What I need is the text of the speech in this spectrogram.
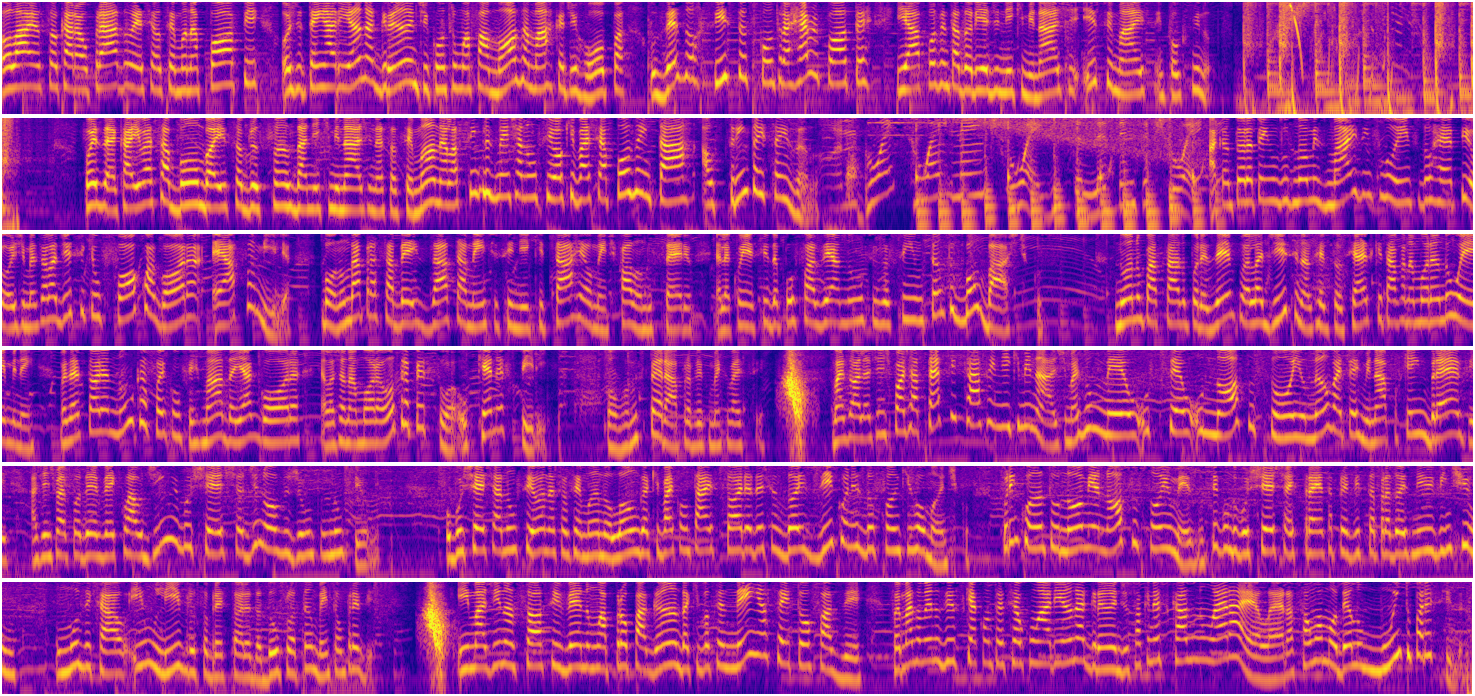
Olá, eu sou Carol Prado, esse é o Semana Pop. Hoje tem Ariana Grande contra uma famosa marca de roupa, os exorcistas contra Harry Potter e a aposentadoria de Nicki Minaj, isso e mais em poucos minutos. Pois é, caiu essa bomba aí sobre os fãs da Nicki Minaj nessa semana. Ela simplesmente anunciou que vai se aposentar aos 36 anos. A cantora tem um dos nomes mais influentes do rap hoje, mas ela disse que o foco agora é a família. Bom, não dá para saber exatamente se Nicki tá realmente falando sério. Ela é conhecida por fazer anúncios assim um tanto bombásticos. No ano passado, por exemplo, ela disse nas redes sociais que estava namorando o Eminem, mas a história nunca foi confirmada e agora ela já namora outra pessoa, o Kenneth Petty. Bom, vamos esperar para ver como é que vai ser. Mas olha, a gente pode até ficar sem Nick Minaj, mas o meu, o seu, o nosso sonho não vai terminar porque em breve a gente vai poder ver Claudinho e Bochecha de novo juntos num filme. O Bochecha anunciou nessa semana longa que vai contar a história desses dois ícones do funk romântico. Por enquanto, o nome é Nosso Sonho mesmo. Segundo Bochecha, a estreia está prevista para 2021. Um musical e um livro sobre a história da dupla também estão previstos. Imagina só se ver numa propaganda que você nem aceitou fazer. Foi mais ou menos isso que aconteceu com a Ariana Grande, só que nesse caso não era ela, era só uma modelo muito parecida.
